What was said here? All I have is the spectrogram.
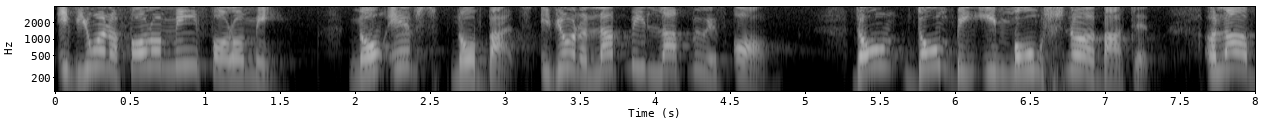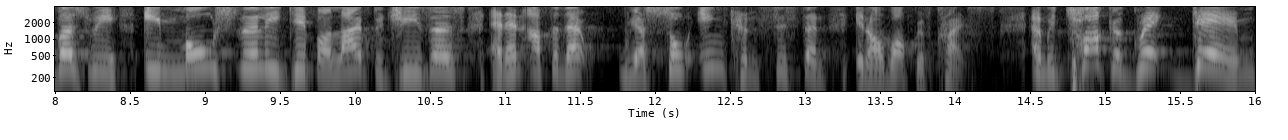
If you want to follow me, follow me. No ifs, no buts. If you want to love me, love me with all. Don't, don't be emotional about it. A lot of us, we emotionally give our life to Jesus, and then after that, we are so inconsistent in our walk with Christ. And we talk a great game,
